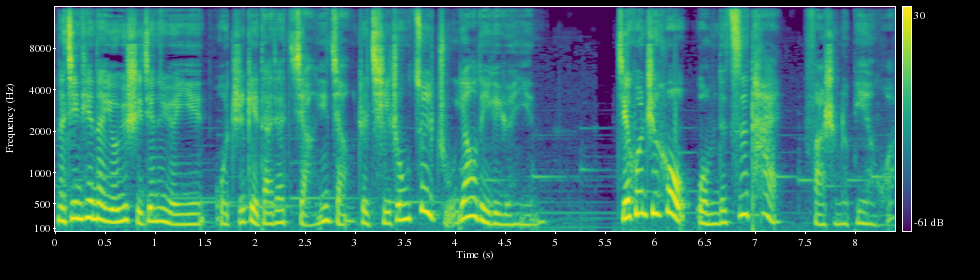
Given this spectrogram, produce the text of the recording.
那今天呢，由于时间的原因，我只给大家讲一讲这其中最主要的一个原因。结婚之后，我们的姿态发生了变化。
